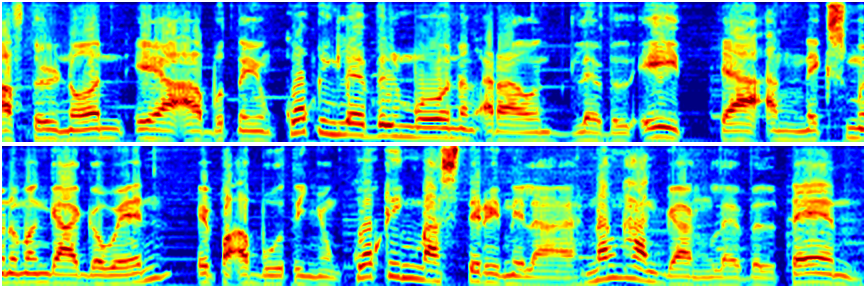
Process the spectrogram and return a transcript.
After nun, eh aabot na yung cooking level mo ng around level 8. Kaya ang next mo naman gagawin, e paabutin yung cooking mastery nila ng hanggang level 10.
